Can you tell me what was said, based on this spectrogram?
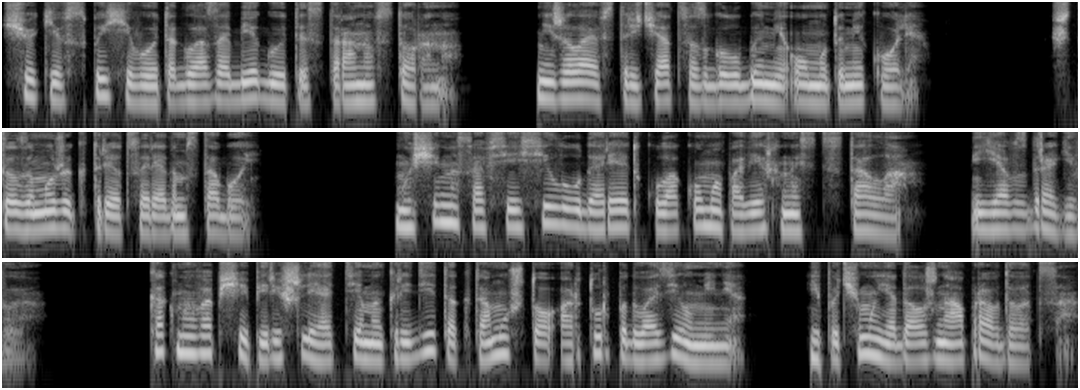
Щеки вспыхивают, а глаза бегают из стороны в сторону, не желая встречаться с голубыми омутами Коли. «Что за мужик трется рядом с тобой?» Мужчина со всей силы ударяет кулаком о поверхность стола, я вздрагиваю. Как мы вообще перешли от темы кредита к тому, что Артур подвозил меня, и почему я должна оправдываться?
